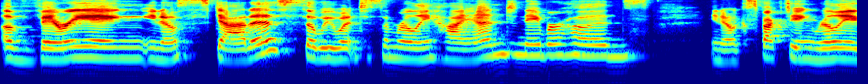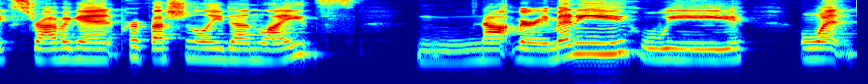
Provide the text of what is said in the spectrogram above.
of varying, you know, status. So we went to some really high-end neighborhoods, you know, expecting really extravagant, professionally done lights. Not very many. We went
